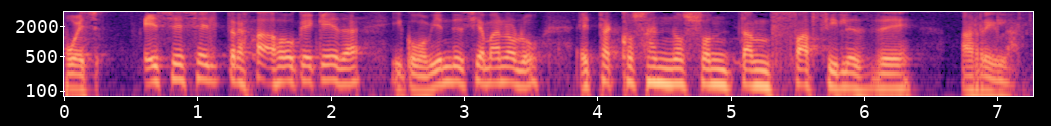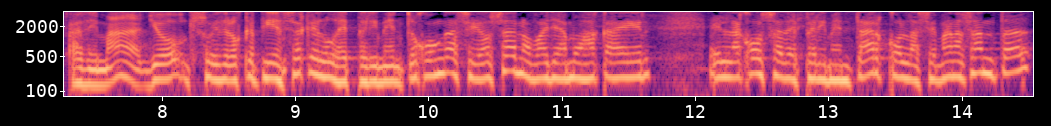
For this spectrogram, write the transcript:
Pues ese es el trabajo que queda, y como bien decía Manolo, estas cosas no son tan fáciles de arreglar. Además, yo soy de los que piensa que los experimentos con gaseosa no vayamos a caer en la cosa de experimentar con la Semana Santa,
